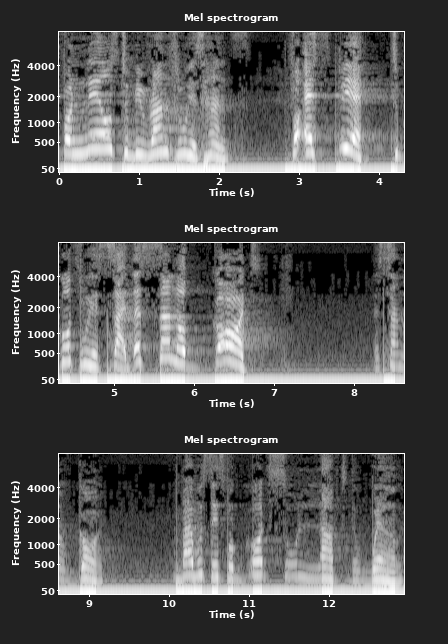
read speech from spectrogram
for nails to be run through his hands, for a spear to go through his side, the Son of God, the Son of God. The Bible says, For God so loved the world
